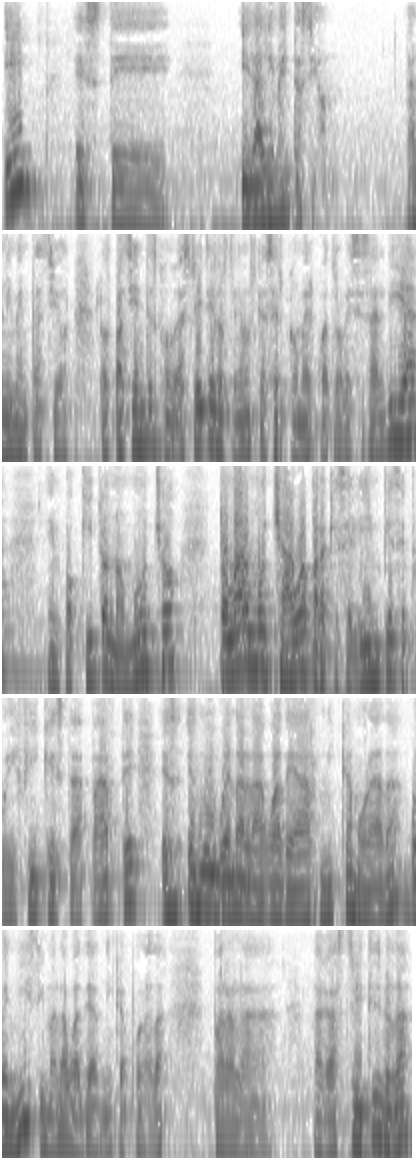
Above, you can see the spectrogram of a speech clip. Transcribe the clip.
Y este y la alimentación. La alimentación. Los pacientes con gastritis los tenemos que hacer comer cuatro veces al día, en poquito, no mucho. Tomar mucha agua para que se limpie, se purifique esta parte. Es, es muy buena el agua de árnica morada, buenísima el agua de árnica morada para la, la gastritis, ¿verdad?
